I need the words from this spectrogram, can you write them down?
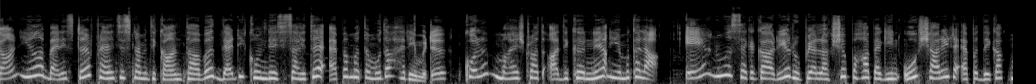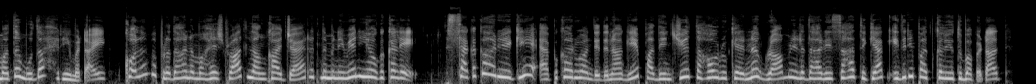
ගානියා බැනිස්ටර් ෆ්‍රැන්සිස් නැමැති කාන්තාව දැඩි කොන්දේසි සහිත ඇප මත මුදාහැරීමට කොළඹ මහේස්ත්‍රාත් අධිකරණය නියම කළා. ඒ අනුව සැකකාරිය රුපියල් ලක්ෂ පහ පැගින් වූ ශරීර ඇප දෙකක් මත මුදා හැරීමටයි කොළඹ ප්‍රධාන මහේස්ත්‍රාත් ලංකා ජයරත්න මෙනිවේ නියෝග කළේ. සැකකාරියගේ ඇපකරුවන් දෙදෙනාගේ පදිංචිය තහවුරු කරන ග්‍රාම නිලධාරී සහතිකයක් ඉදිරිපත් කළ යුතු බවටත්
